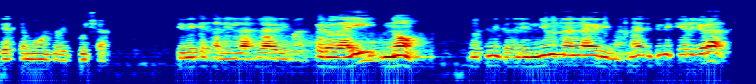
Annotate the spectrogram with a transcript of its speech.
de este mundo y escucha tiene que salir las lágrimas. Pero de ahí no, no tiene que salir ni una lágrima, nadie tiene que llorar.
